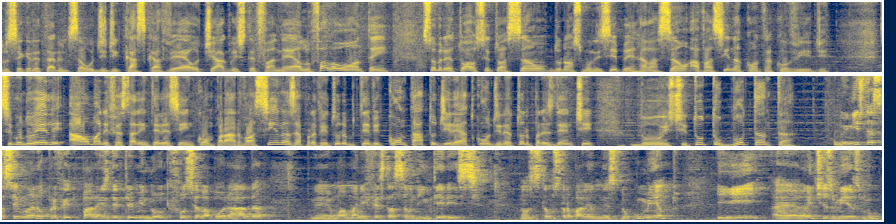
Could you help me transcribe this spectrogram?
O secretário de Saúde de Cascavel, Tiago Stefanello, falou ontem sobre a atual situação do nosso município em relação à vacina contra a Covid. Segundo ele, ao manifestar interesse em comprar vacinas, a prefeitura obteve contato direto com o diretor-presidente do Instituto Butantan. No início dessa semana, o prefeito Paranhos determinou que fosse elaborada né, uma manifestação de interesse. Nós estamos trabalhando nesse documento e é, antes mesmo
